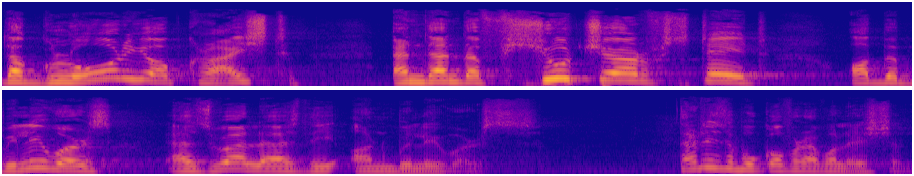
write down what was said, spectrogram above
the glory of Christ, and then the future state of the believers as well as the unbelievers. That is the book of Revelation.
